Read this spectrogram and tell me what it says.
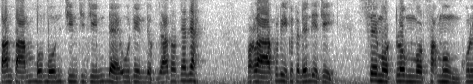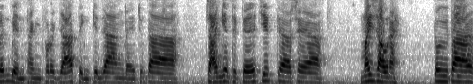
8844 999 để ưu tiên được giá tốt nhất nhé. Hoặc là quý vị có thể đến địa chỉ C1 lô 1 Phạm Hùng, khu lấn biển thành phố Rạch Giá, tỉnh Kiên Giang để chúng ta trải nghiệm thực tế chiếc à, xe máy dầu này. Toyota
